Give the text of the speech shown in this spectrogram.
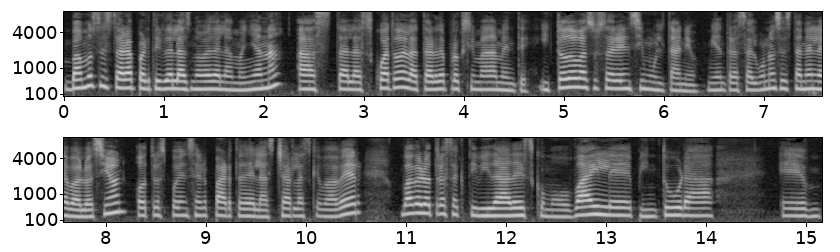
Vamos a estar a partir de las 9 de la mañana hasta las 4 de la tarde aproximadamente y todo va a suceder en simultáneo. Mientras algunos están en la evaluación, otros pueden ser parte de las charlas que va a haber. Va a haber otras actividades como baile, pintura, eh,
